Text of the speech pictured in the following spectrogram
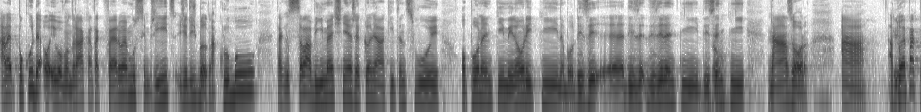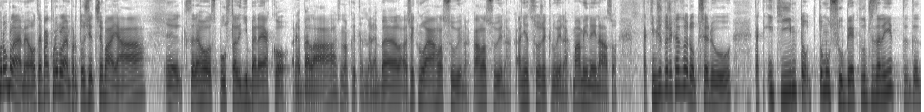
ale pokud jde o Ivo Vondráka, tak férové musím říct, že když byl na klubu, tak zcela výjimečně řekl nějaký ten svůj oponentní, minoritní nebo dizi, eh, dizi, dizidentní, dizentní no. názor. A a to je pak problém, jo? To je pak problém, protože třeba já, eh, kterého spousta lidí bere jako rebela, znaky ten rebel, a řeknu, a já hlasuji jinak, a hlasuji jinak, a něco řeknu jinak, mám jiný názor. Tak tím, že to řeknete dopředu, tak i tím to, tomu subjektu, to přece není,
